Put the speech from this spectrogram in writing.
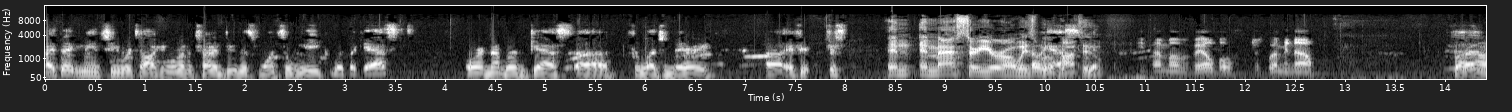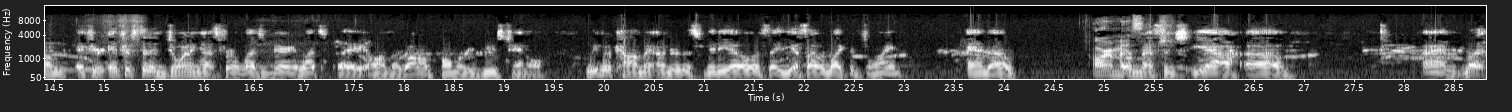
I think me and Chi were talking. We're going to try to do this once a week with a guest or a number of guests uh, for Legendary. Uh, if you're just And and Master, you're always Oh, welcome yes, too. yeah. Anytime I'm available, just let me know. But um, if you're interested in joining us for a legendary Let's Play on the Ronald Palmer Reviews channel, leave a comment under this video and say, yes, I would like to join. And, uh, Or a or message. message, yeah, um, and let,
